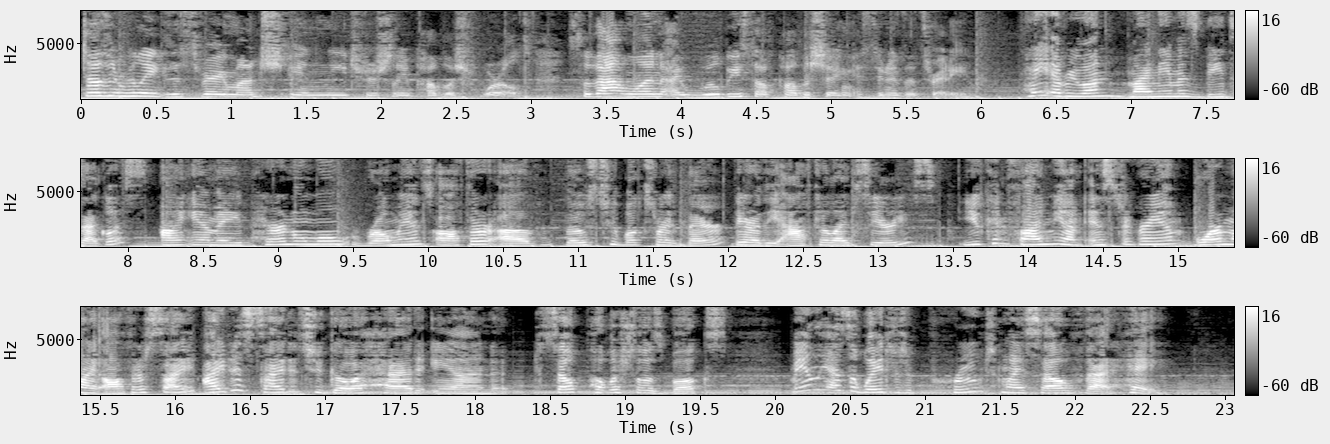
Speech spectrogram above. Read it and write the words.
doesn't really exist very much in the traditionally published world. So that one I will be self-publishing as soon as it's ready. Hey everyone, my name is B. Douglas. I am a paranormal romance author of those two books right there. They are the Afterlife series. You can find me on Instagram or my author site. I decided to go ahead and self-publish those books mainly as a way to prove to myself that, hey,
